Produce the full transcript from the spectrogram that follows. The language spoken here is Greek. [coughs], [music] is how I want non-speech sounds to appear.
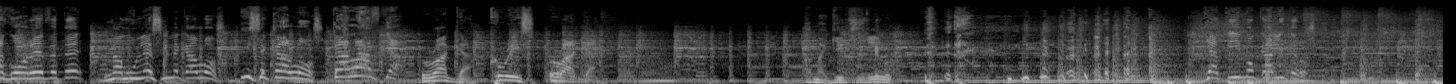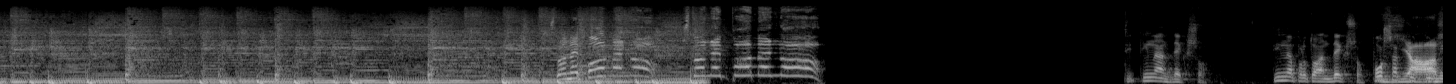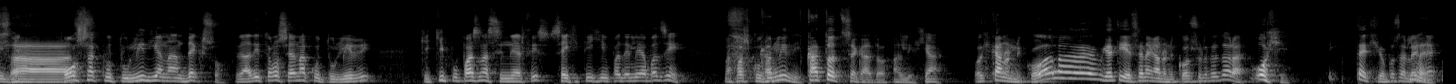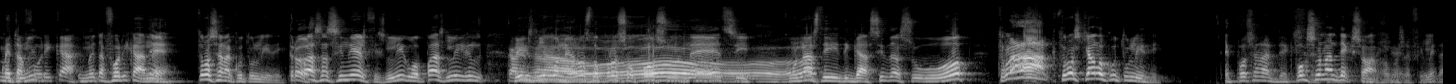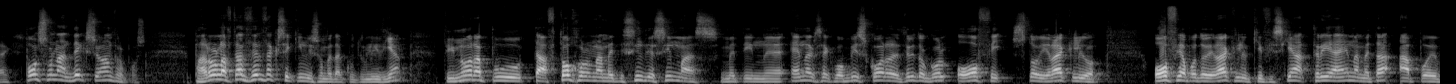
Απαγορεύεται να μου λες είμαι καλός. Είσαι καλός. Καλάθια. Ράγκα. Chris Ράγκα. Άμα αγγίξεις λίγο. [laughs] Γιατί είμαι ο καλύτερος. Στον επόμενο! Στον επόμενο! Τι, τι να αντέξω. Τι να πρωτοαντέξω. Πόσα Γεια κουτουλίδια, σας. πόσα κουτουλίδια να αντέξω. Δηλαδή τρως ένα κουτουλίδι και εκεί που πας να συνέρθεις, σε έχει τύχει η Παντελή Αμπατζή. Να φας κουτουλίδι. 100%. Αλήθεια. Όχι κανονικό, αλλά γιατί εσένα κανονικό σου ήρθε τώρα; Όχι. Τέτοιο, πώ θα Ναι, λένε. κουτουλί- Μεταφορικά. Μεταφορικά, ναι. Ναι. Τρως ένα κουτουλίδι. Τρως. Πας να συνέλθεις. Λίγο πας, λίγο, Κάνεις ρίχνεις ένα λίγο νερό στο πρόσωπό σου. Ναι, έτσι. ω, Κουνάς την, την κασίδα σου. Οπ, τρακ, τρως κι άλλο κουτουλίδι. Ε, πόσο να αντέξει. Πόσο να αντέξει ο άνθρωπος, φίλε. εντάξει. Πόσο να αντέξει ο άνθρωπος. Παρ' όλα αυτά δεν θα ξεκινήσω με τα κουτουλίδια. Την ώρα που ταυτόχρονα με τη σύνδεσή μας με την ε, έναρξη εκπομπής σκόραρε τρίτο γκολ ο Όφη στο Ηράκλειο. Όφη από το Ηράκλειο και φυσιά 3-1 μετά από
